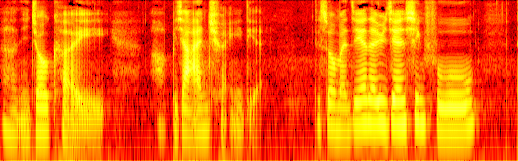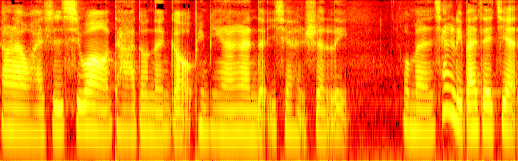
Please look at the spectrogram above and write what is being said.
嗯、呃，你就可以啊、呃、比较安全一点。这是我们今天的遇见幸福。当然，我还是希望大家都能够平平安安的，一切很顺利。我们下个礼拜再见。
